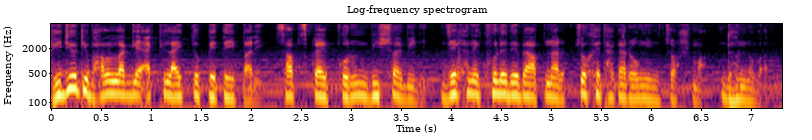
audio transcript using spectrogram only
ভিডিওটি ভালো লাগলে একটি লাইক তো পেতেই পারি। সাবস্ক্রাইব করুন বিস্ময় যেখানে খুলে দেবে আপনার চোখে থাকা রঙিন চশমা। ধন্যবাদ।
